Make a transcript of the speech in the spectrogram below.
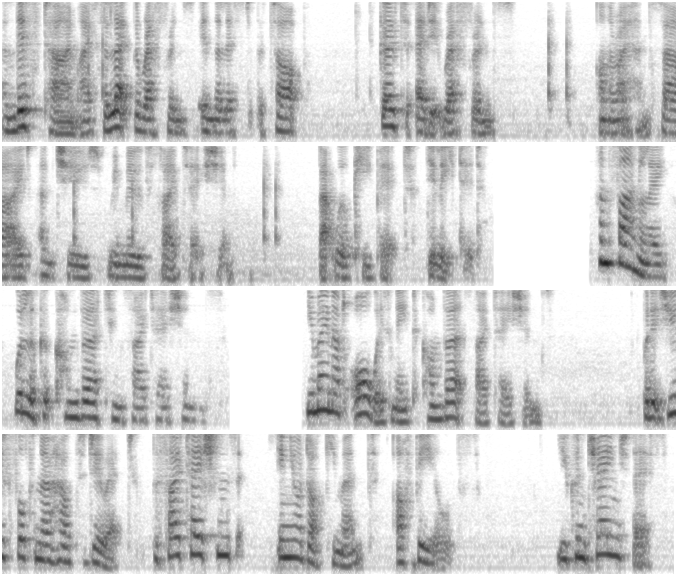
and this time I select the reference in the list at the top, go to Edit Reference on the right hand side and choose Remove Citation. That will keep it deleted. And finally, we'll look at converting citations. You may not always need to convert citations, but it's useful to know how to do it. The citations in your document are fields. You can change this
